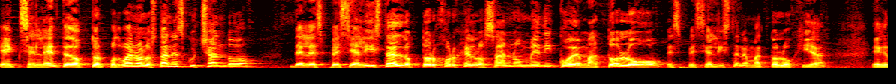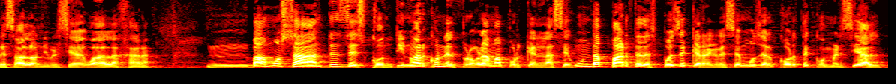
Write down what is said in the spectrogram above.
Excelente, doctor. Pues bueno, lo están escuchando del especialista, el doctor Jorge Lozano, médico hematólogo, especialista en hematología, egresado de la Universidad de Guadalajara. Mm, vamos a antes de continuar con el programa porque en la segunda parte, después de que regresemos del corte comercial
